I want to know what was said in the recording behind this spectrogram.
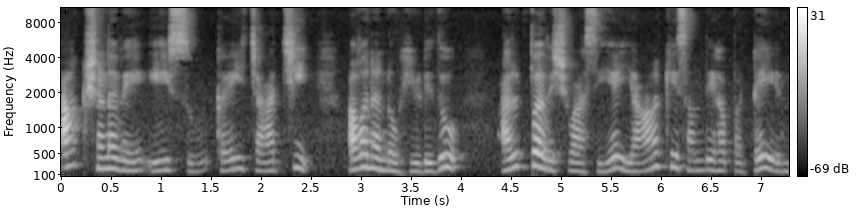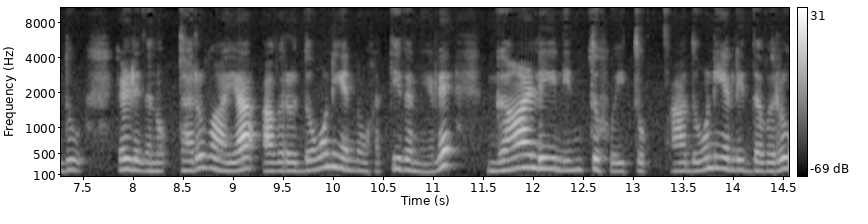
ಆ ಕ್ಷಣವೇ ಏಸು ಕೈ ಚಾಚಿ ಅವನನ್ನು ಹಿಡಿದು ಅಲ್ಪ ವಿಶ್ವಾಸಿಯೇ ಯಾಕೆ ಸಂದೇಹಪಟ್ಟೆ ಎಂದು ಹೇಳಿದನು. ತರುವಾಯ ಅವರು ದೋಣಿಯನ್ನು ಹತ್ತಿದ ಮೇಲೆ ಗಾಳಿ ನಿಂತು ಹೋಯಿತು. ಆ ದೋಣಿಯಲ್ಲಿದ್ದವರು,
